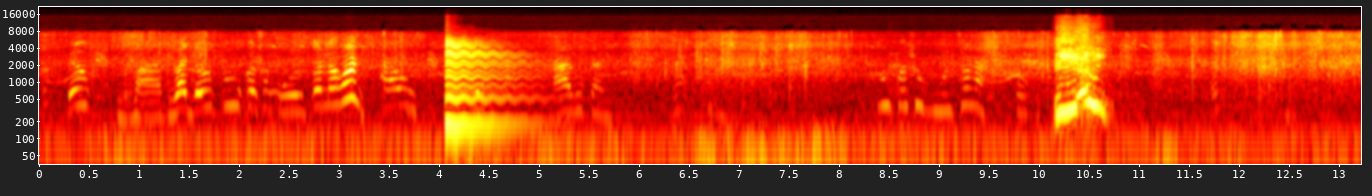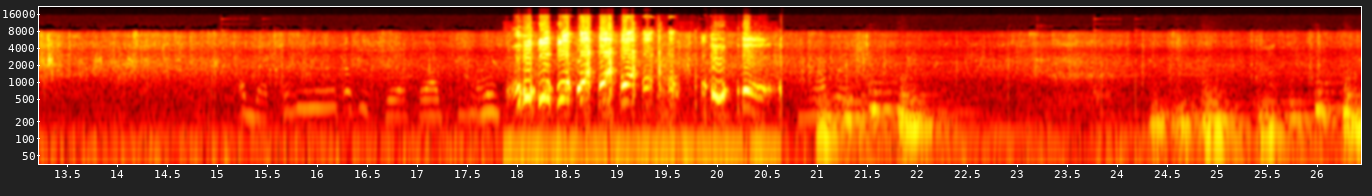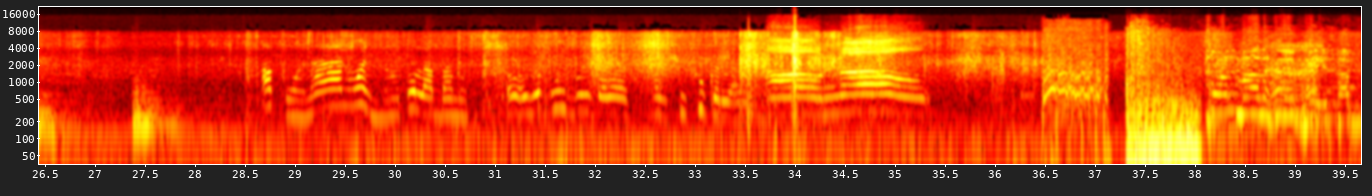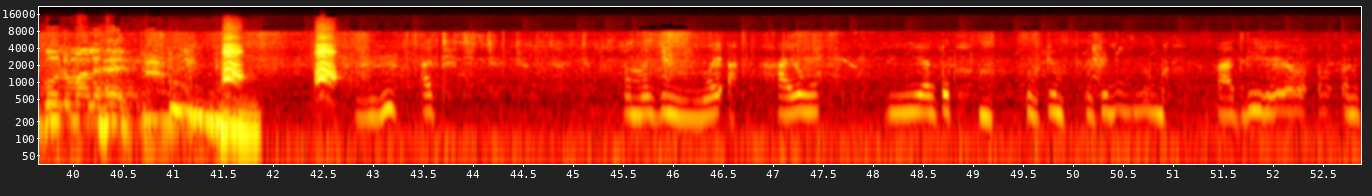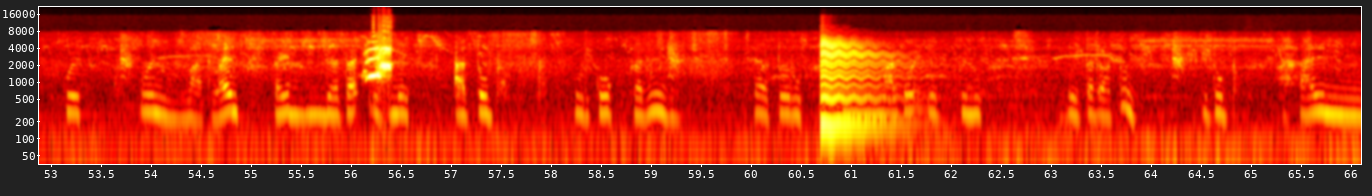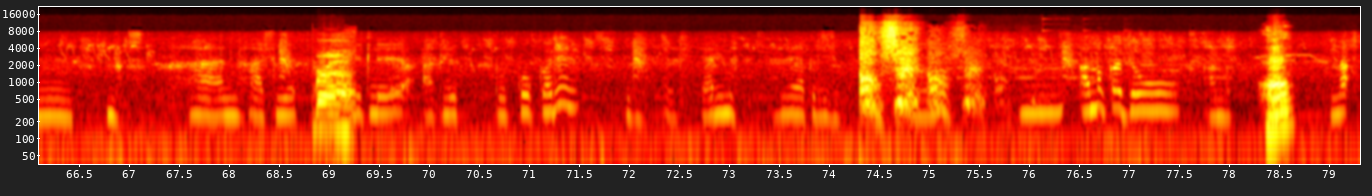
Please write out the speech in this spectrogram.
એવું વાગવા તું કશું બોલતો ન હો ને. સારું તાન. તું કશું બોલતો ના. કશું કોનાનો નહોતો લાવવાનો હવે ભૂલ ભૂલ શું શું કરવાનું જે મોય આવ્યો તો મોટી હે અને કોઈ કોઈ વાપરાય અહીં જતા એટલે આ તો ઉડકો કરી છે. તો મારે તો એક પેલું ખેતર હતું એ તો હાસીએ. એટલે આટલે ટૂંકો કરીને કરી! હમ, આમાં કા જવું આમાં ના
